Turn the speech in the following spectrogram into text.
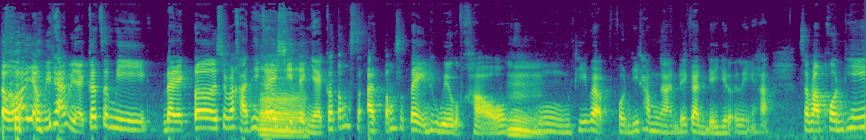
แต่ว่าอย่างพี่แทบเนี่ยก็จะมี director ใช่ไหมคะที่ใกล้ชิดอ่าอย่างเงี้ยก็ต้องอาจต้อง stay interview กับเขาอืมอืมที่แบบคนที่ทำงานด้วยกันเยอะๆอะไรอย่างเงี้ยค่ะสำหรับคนที่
